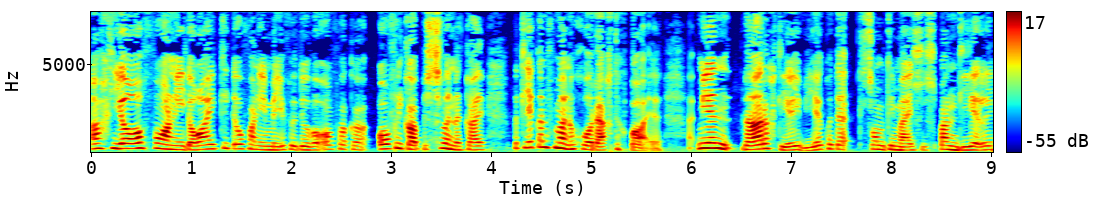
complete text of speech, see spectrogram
Ag ja, Fanny, daai titel van die mevrou Dowe Afrika Afrika persoonlikheid beteken vir my nogal regtig baie. Ek meen, regtig die week wat ek saam met die meisies spandeer,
